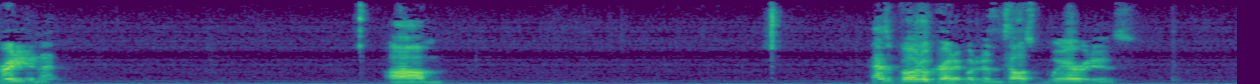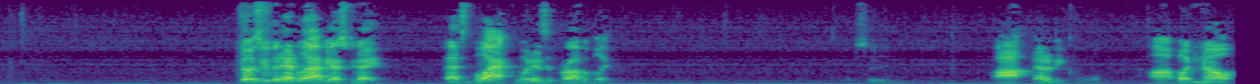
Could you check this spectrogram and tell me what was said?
Pretty, isn't it? Um, has a photo credit, but it doesn't tell us where it is. Those of you that had lab yesterday, that's black. What is it probably? Ah, that'd be cool. Uh, but no,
